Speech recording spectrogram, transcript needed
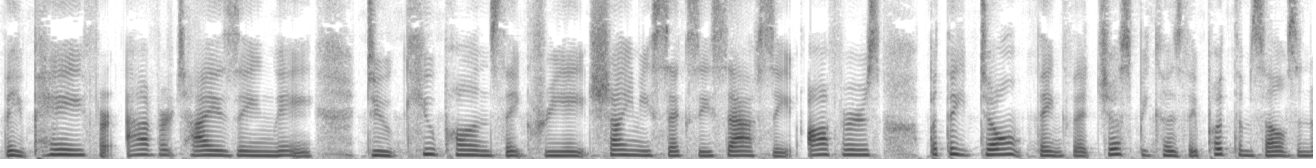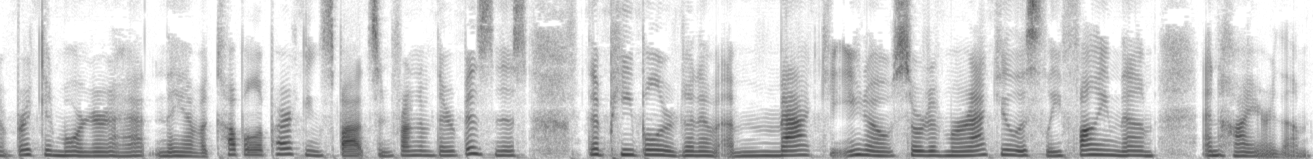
They pay for advertising. They do coupons. They create shiny, sexy, sassy offers. But they don't think that just because they put themselves in a brick and mortar hat and they have a couple of parking spots in front of their business that people are going to, mac, you know, sort of miraculously find them and hire them.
